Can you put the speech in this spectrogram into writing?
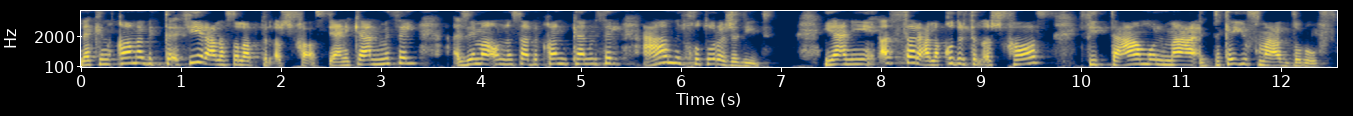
لكن قام بالتأثير على صلابة الأشخاص يعني كان مثل زي ما قلنا سابقا كان مثل عامل خطورة جديد يعني أثر على قدرة الأشخاص في التعامل مع التكيف مع الظروف.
